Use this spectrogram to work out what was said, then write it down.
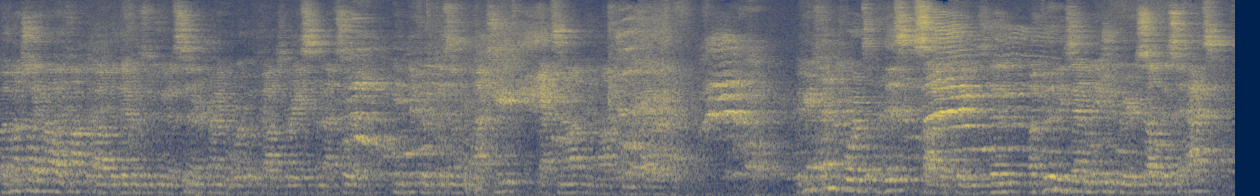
But much like how I talked about the difference between a sinner trying to work with God's grace and that sort of indifferentism last week, that's not an option If you tend towards this side of things, then a good examination for yourself is to ask,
